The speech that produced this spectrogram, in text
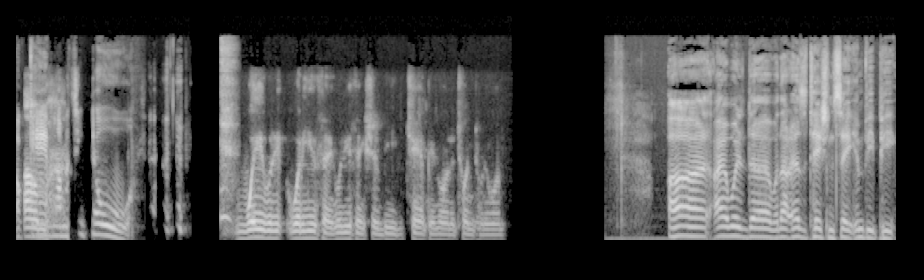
okay, um, mamacito. Wait, what, what do you think? What do you think should be champion going to 2021? Uh, I would, uh, without hesitation, say MVP.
